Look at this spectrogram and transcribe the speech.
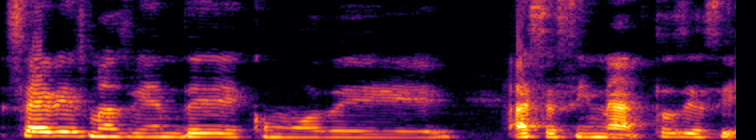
series más bien de como de asesinatos y así.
